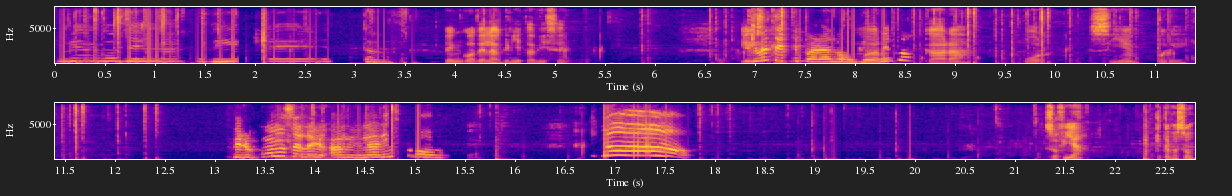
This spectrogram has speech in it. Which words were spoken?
Vengo de la grieta. Vengo de la grieta, dice. Yo me estoy disparando un Cara por siempre. Pero ¿cómo vas a arreglar esto? ¡No! ¿Sofía? ¿Qué te pasó? no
